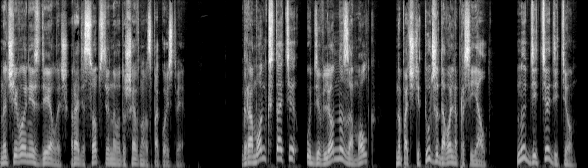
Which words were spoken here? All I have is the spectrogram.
но чего не сделаешь ради собственного душевного спокойствия. Грамон, кстати, удивленно замолк, но почти тут же довольно просиял — ну, дитё детем.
